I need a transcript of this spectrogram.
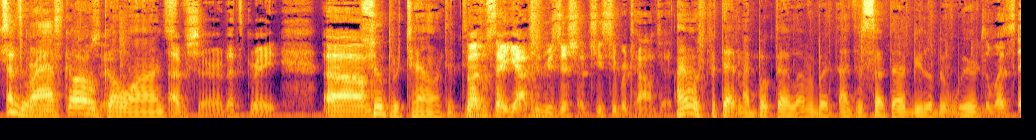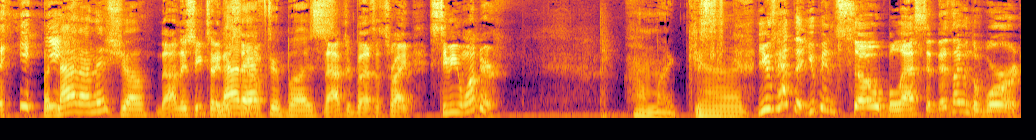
She That's great. laughs. Go, go on. I'm sure. That's great. Um, Super talented. Too. no, I was gonna say, yeah, she's a musician. She's super talented. I almost put that in my book that I love her, but I just thought that would be a little bit weird. but not on this show. not on this she Not this show. after Buzz. Not after Buzz. That's right. Stevie Wonder. Oh my god. You've had the. You've been so blessed. And that's not even the word.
